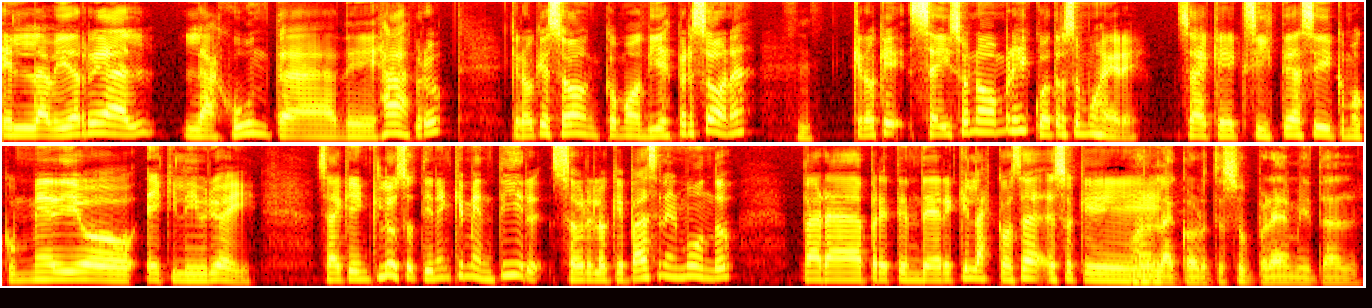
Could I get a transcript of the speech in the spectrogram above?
en la vida real, la junta de Hasbro, creo que son como 10 personas, Mm. creo que 6 son hombres y 4 son mujeres. O sea, que existe así como que un medio equilibrio ahí. O sea, que incluso tienen que mentir sobre lo que pasa en el mundo para pretender que las cosas, eso que... Bueno, la Corte Suprema y tal.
